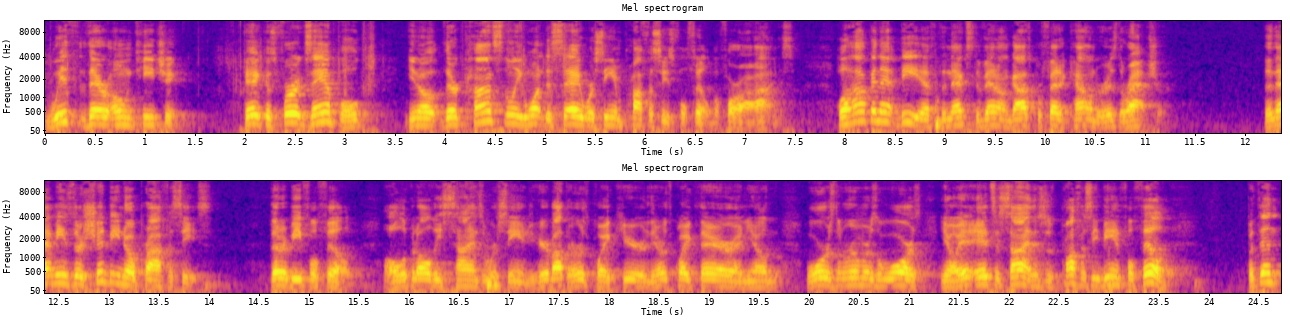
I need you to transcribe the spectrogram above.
with their own teaching. Okay, because for example, you know, they're constantly wanting to say we're seeing prophecies fulfilled before our eyes. Well, how can that be if the next event on God's prophetic calendar is the rapture? Then that means there should be no prophecies that are be fulfilled. Oh, look at all these signs that we're seeing. Did you hear about the earthquake here, the earthquake there, and you know, wars and rumors of wars? You know, it, it's a sign. This is prophecy being fulfilled. But then,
